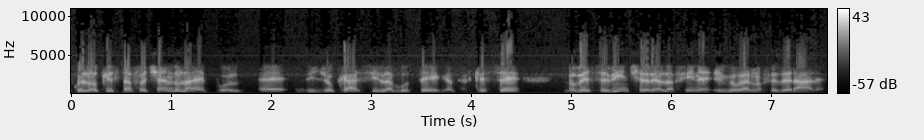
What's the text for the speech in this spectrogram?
Quello che sta facendo la Apple è di giocarsi la bottega, perché se dovesse vincere alla fine il governo federale,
